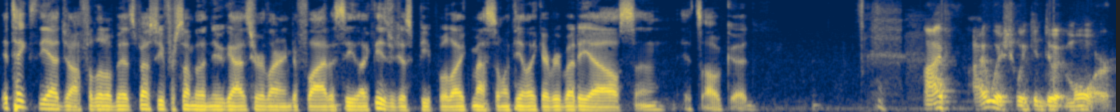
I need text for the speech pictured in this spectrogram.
it takes the edge off a little bit, especially for some of the new guys who are learning to fly to see like these are just people like messing with you like everybody else, and it's all good. I I wish we could do it more,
